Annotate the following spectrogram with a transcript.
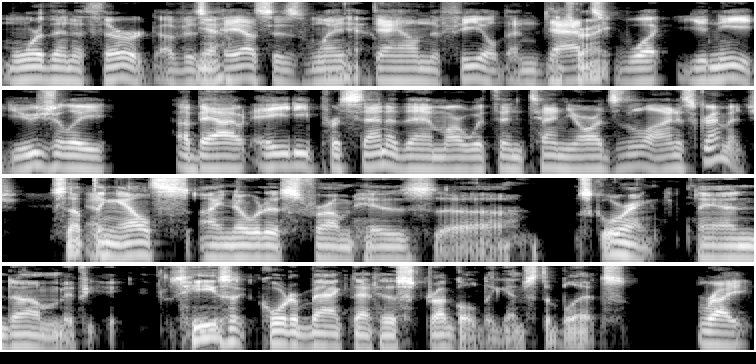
more than a third of his Yeah. passes went Yeah. down the field. And That's that's, right. what you need. Usually about 80% of them are within 10 yards of the line of scrimmage. Something else I noticed from his uh, scoring, and um, if he, he's a quarterback that has struggled against the blitz, Right.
